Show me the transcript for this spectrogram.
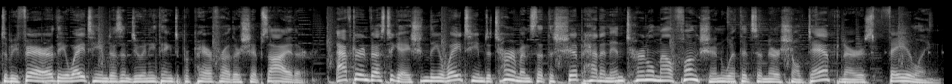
To be fair, the away team doesn't do anything to prepare for other ships either. After investigation, the away team determines that the ship had an internal malfunction with its inertial dampeners failing.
